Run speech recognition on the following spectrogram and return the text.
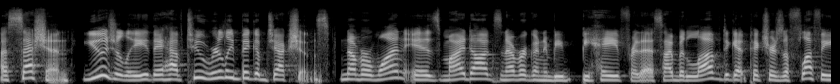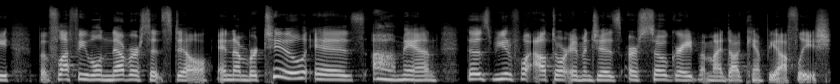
a session. Usually they have two really big objections. Number one is my dog's never going to be behave for this. I would love to get pictures of Fluffy, but Fluffy will never sit still. And number two is, oh man, those beautiful outdoor images are so great, but my dog can't be off leash.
